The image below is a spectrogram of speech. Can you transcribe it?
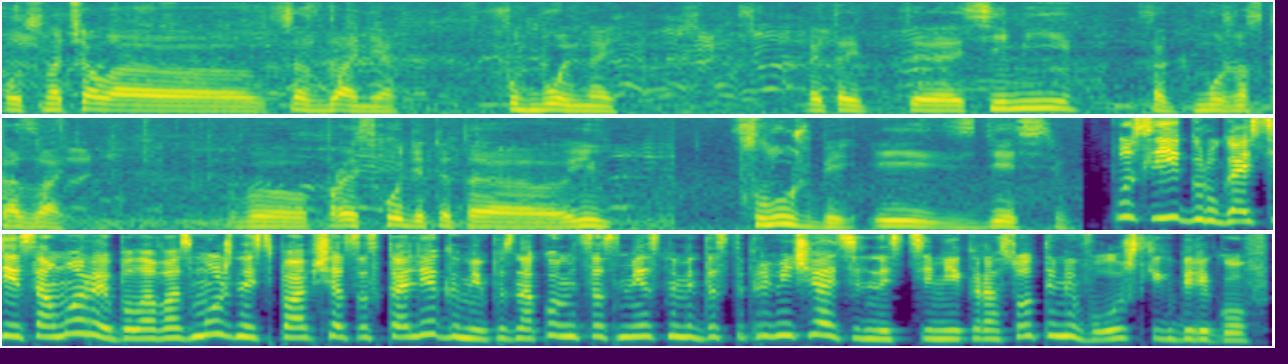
Вот с начала создания футбольной этой э, семьи, как можно сказать, происходит это и в службе, и здесь. После игр у гостей Самары была возможность пообщаться с коллегами, познакомиться с местными достопримечательностями и красотами Волжских берегов.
